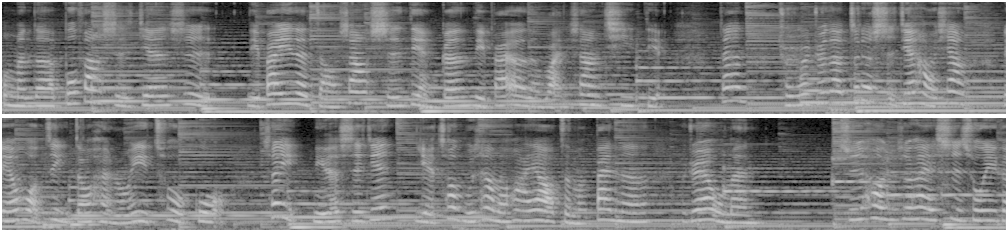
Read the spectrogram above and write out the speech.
我们的播放时间是礼拜一的早上十点跟礼拜二的晚上七点。但球球觉得这个时间好像连我自己都很容易错过，所以你的时间也凑不上的话，要怎么办呢？我觉得我们之后就是会试出一个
